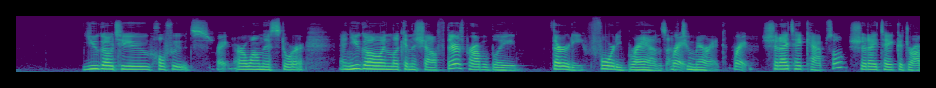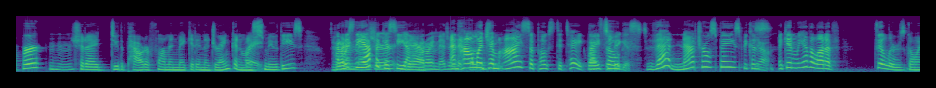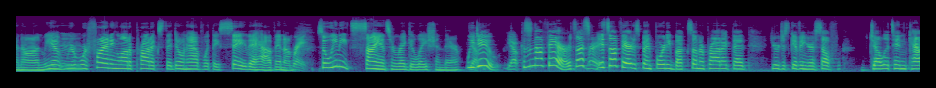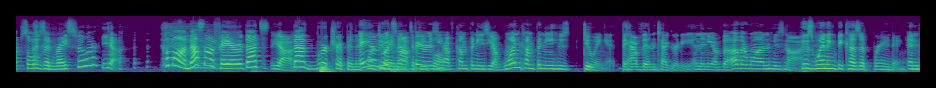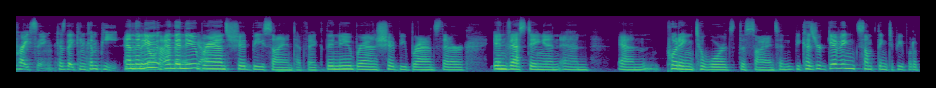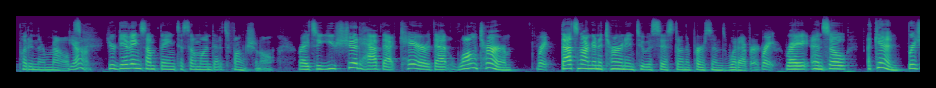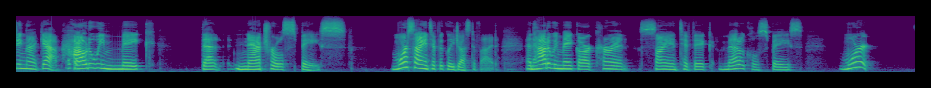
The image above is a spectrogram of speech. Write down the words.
you go to Whole Foods Right. or a wellness store and you go and look in the shelf, there's probably 30, 40 brands of Right. turmeric. Right. Should I take capsule? Should I take a dropper? Mm-hmm. Should I do the powder form and make it in a drink and my Right. smoothies? How what is the measure- efficacy yeah, there? How do I measure? and how much am? I supposed to take, right? That's so biggest. that natural space because Yeah. again, we have a lot of fillers going on. We have we're, Mhm. we're finding a lot of products that don't have what they say they have in them. Right. So we need science and regulation there. We Yep. do. Yep. Cuz it's not fair. It's not Right. it's not fair to spend 40 bucks on a product that you're just giving yourself gelatin capsules and rice filler? Yeah. Come on, that's not fair. That's Yeah. that we're tripping if we're and doing what's not fair people. is you have companies. You have one company who's doing it. They have the integrity, and then you have the other one who's not. Who's winning because of branding. and pricing because they can compete. And the new and the it. new Yeah. brands should be scientific. The new brands should be brands that are investing in and and putting towards the science and because you're giving something to people to put in their mouths. Yeah. You're giving something to someone that is functional, right? So you should have that care that long term Right. that's not going to turn into a cyst on the person's whatever. Right. right? And so, again, bridging that gap. How do we make that natural space more scientifically justified? And how do we make our current scientific medical space more,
